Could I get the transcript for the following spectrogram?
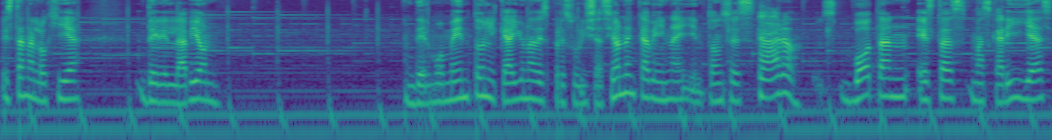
esta analogía del avión del momento en el que hay una despresurización en cabina y entonces claro. botan estas mascarillas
